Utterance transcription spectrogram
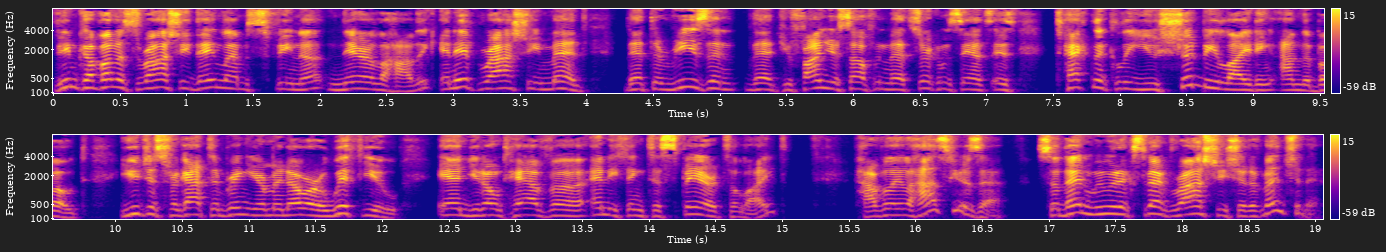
Vim kavanas Rashi dein lem sfina ner lahalik. And if Rashi meant that the reason that you find yourself in that circumstance is technically you should be lighting on the boat, you just forgot to bring your menorah with you, and you don't have uh, anything to spare to light. So then we would expect Rashi should have mentioned it.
